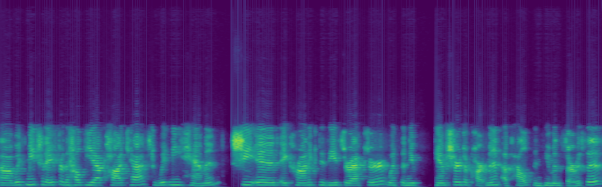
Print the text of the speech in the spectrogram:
uh, with me today for the Healthy Yeah podcast Whitney Hammond. She is a chronic disease director with the New Hampshire Department of Health and Human Services.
